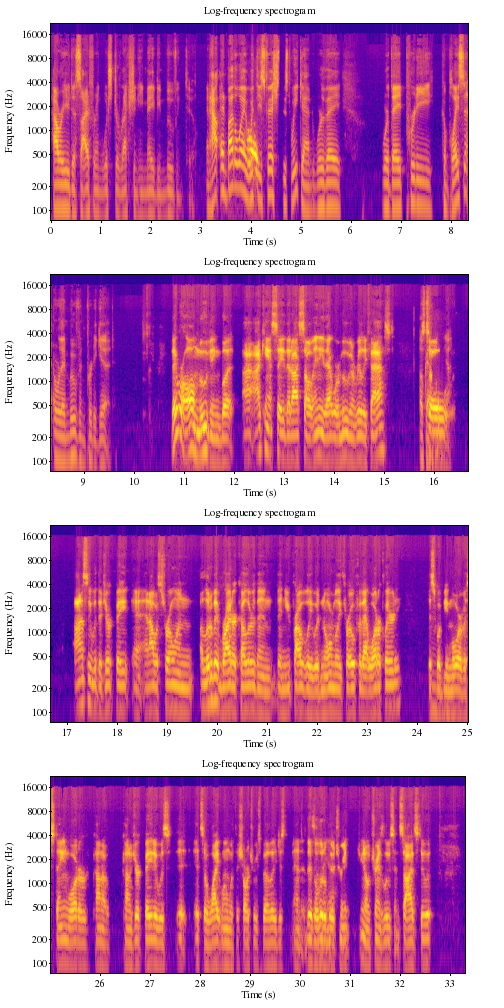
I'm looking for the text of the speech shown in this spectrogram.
How are you deciphering which direction he may be moving to? And how? And by the way, with oh. these fish this weekend, were they were they pretty complacent or were they moving pretty good? They were all moving, but I, I can't say that I saw any that were moving really fast. Okay. So yeah honestly with the jerk bait and, and, I was throwing a little bit brighter color than than you probably would normally throw for that water clarity. This mm-hmm. would be more of a stain water kind of kind of jerk bait. It was it, it's a white one with the chartreuse belly, just and there's a little yeah. bit of tra- you know translucent sides to it.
